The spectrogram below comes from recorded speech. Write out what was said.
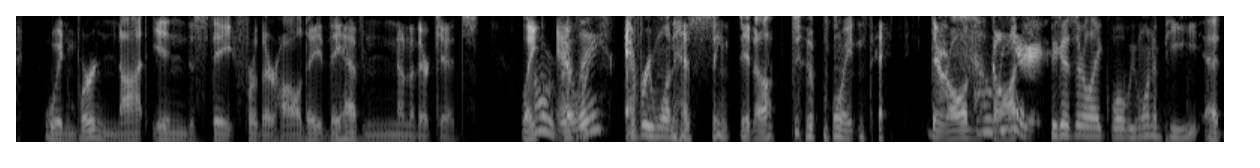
when we're not in the state for their holiday, they have none of their kids. Like oh, really? every, everyone has synced it up to the point that they're That's all so gone weird. because they're like, well, we want to be at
